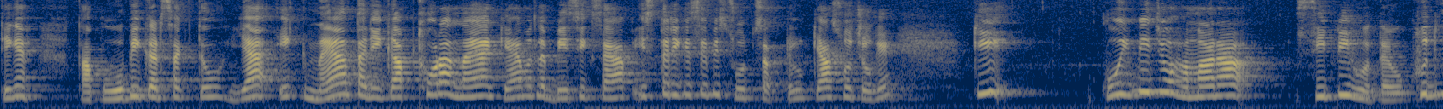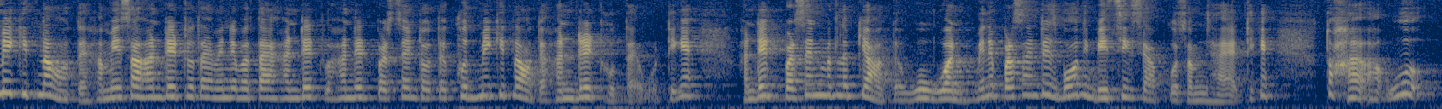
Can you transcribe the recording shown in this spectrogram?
ठीक है? तो आप वो भी कर सकते हो, या एक नया तरीका, आप थोड़ा नया क्या है मतलब बेसिक से आप इस तरीके से भी सोच सकते हो। क्या सोचोगे? कि कोई भी जो हमारा सीपी होता है, वो खुद में कितना होता है? हमेशा हंड्रेड होता है, मैंने बताया हंड्रेड हंड्रेड परसेंट होता है, खुद में कितना होता है? हंड्रेड होता है वो, ठीक है? हंड्रेड परसेंट मतलब क्या होता है? वो वन मैंने परसेंटेज बहुत ही बेसिक से आपको समझाया ठीक है? तो वो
